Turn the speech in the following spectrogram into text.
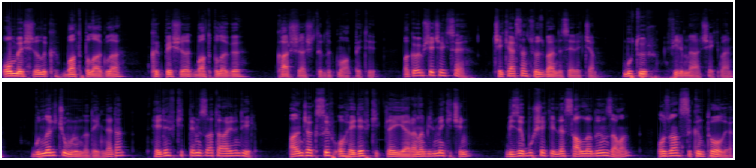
15 liralık butt plug'la 45 liralık butt plug'ı karşılaştırdık muhabbeti. Bak öyle bir şey çekse. Çekersen söz ben de seyredeceğim. Bu tür filmler çekmen. Bunlar hiç umurumda değil. Neden? Hedef kitlemiz zaten aynı değil. Ancak sırf o hedef kitleye yaranabilmek için bize bu şekilde salladığın zaman o zaman sıkıntı oluyor.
